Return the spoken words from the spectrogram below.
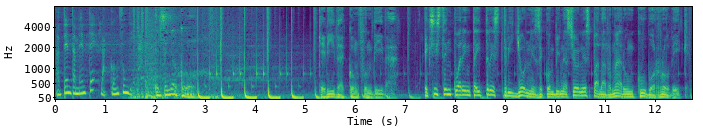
Atentamente, la confundida. El señor Q. Querida confundida, existen 43 trillones de combinaciones para armar un cubo Rubik.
